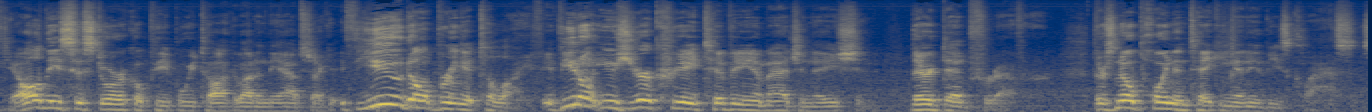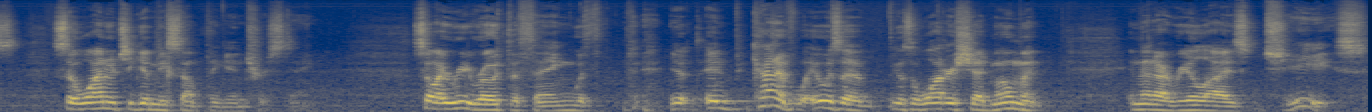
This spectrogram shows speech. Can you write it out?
Okay, all these historical people we talk about in the abstract, if you don't bring it to life, if you don't use your creativity and imagination, they're dead forever. There's no point in taking any of these classes. So why don't you give me something interesting? So I rewrote the thing with it, it kind of it was a it was a watershed moment, and then I realized, geez,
